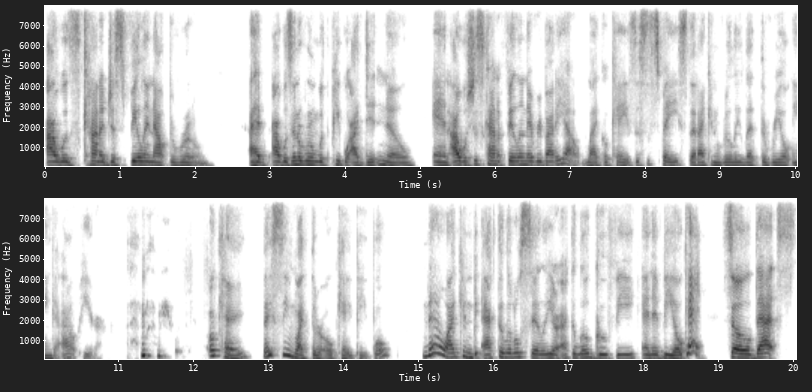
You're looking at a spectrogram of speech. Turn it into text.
I was kind of just filling out the room. I had I was in a room with people I didn't know and I was just kind of filling everybody out. Like, okay, is this a space that I can really let the real Inga out here? Okay, they seem like they're okay people. Now I can be, act a little silly or act a little goofy and it'd be okay. So that's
